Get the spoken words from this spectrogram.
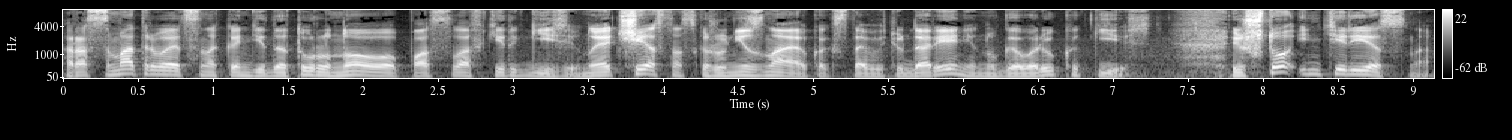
рассматривается на кандидатуру нового посла в Киргизию. Но я честно скажу, не знаю, как ставить ударение, но говорю, как есть. И что интересно,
